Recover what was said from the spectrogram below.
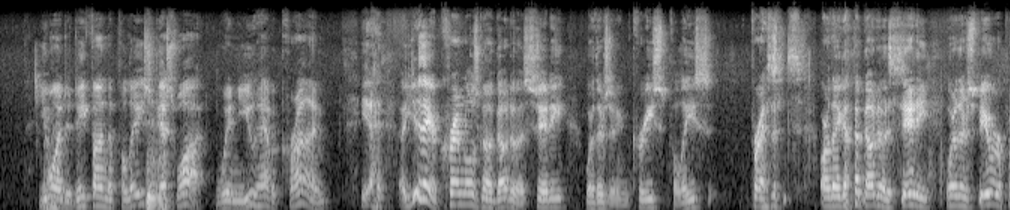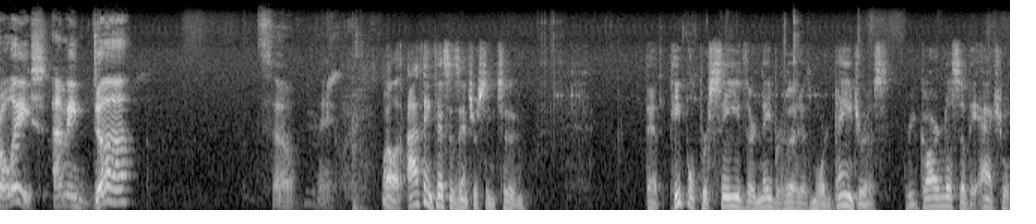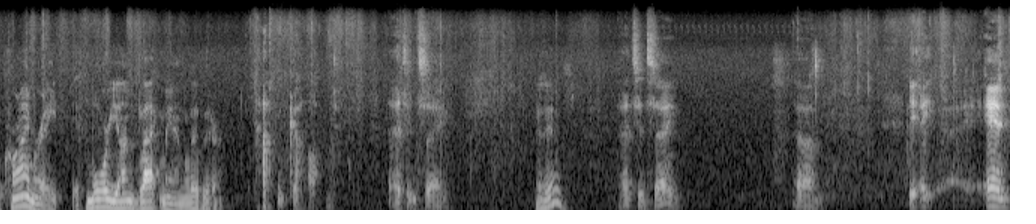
You wanted to defund the police. Guess what? When you have a crime, yeah, you think a criminal's going to go to a city where there's an increased police presence, or are they going to go to a city where there's fewer police? I mean, duh. So anyway, Well, I think this is interesting too. That people perceive their neighborhood as more dangerous, regardless of the actual crime rate, if more young black men live there. oh God, that's insane. It is. That's insane. Um, and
